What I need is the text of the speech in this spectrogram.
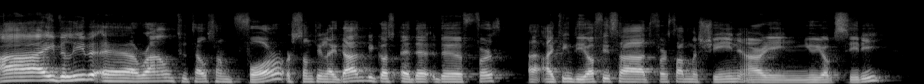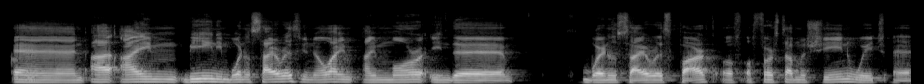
I believe uh, around 2004 or something like that, because uh, the the first uh, I think the office at First Ave Machine are in New York City, and I, am being in Buenos Aires. You know, I'm I'm more in the Buenos Aires part of, of First Ave Machine, which uh,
